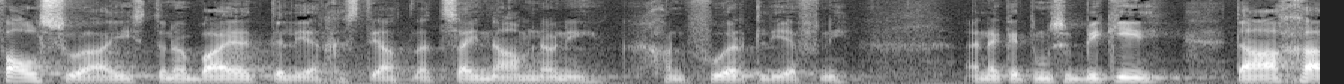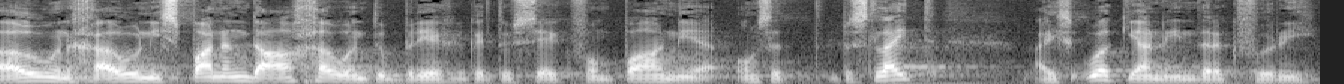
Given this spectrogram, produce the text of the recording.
val so. Hy is toe nou baie teleurgestel dat sy naam nou nie gaan voortleef nie. En ek het hom so bietjie daar gehou en gehou en die spanning daar gehou en toe breek ek dit toe sê ek van pa nee ons het besluit. Hy's ook Jan Hendrik Fourie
